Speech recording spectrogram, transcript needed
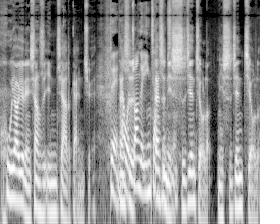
护腰有点像是鹰架的感觉。对，那我装个鹰架。但是你时间久了，你时间久了，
